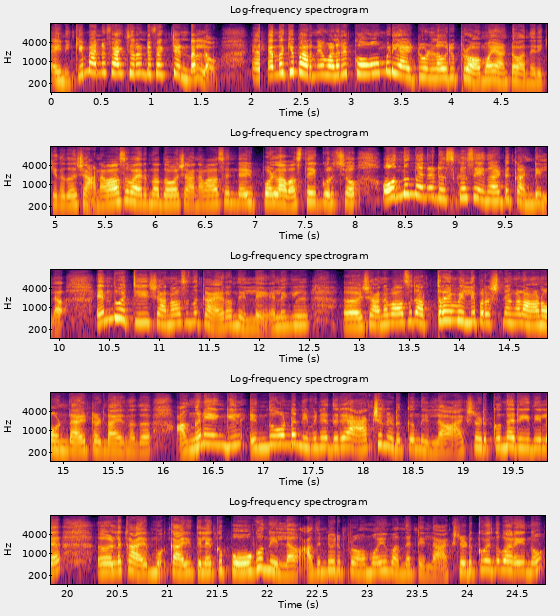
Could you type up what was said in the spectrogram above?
എനിക്ക് മാനുഫാക്ചറിങ് ഡിഫക്റ്റ് ഉണ്ടല്ലോ. എന്നൊക്കെ പറഞ്ഞ് വളരെ കോമഡി ആയിട്ടുള്ള ഒരു പ്രോമോയാണ് കേട്ടോ വന്നിരിക്കുന്നത്. ഷാനവാസ് വരുന്നതോ ഷാനവാസിന്റെ ഇപ്പോൾ ഉള്ള അവസ്ഥയെക്കുറിച്ചോ ഒന്നും തന്നെ ഡിസ്കസ് ചെയ്യുന്നതായിട്ട് കണ്ടില്ല. എന്തു പറ്റി? ഷാനവാസ് ഒന്ന് കയറുന്നില്ലേ? അല്ലെങ്കിൽ ഷാനവാസിന് അത്രയും വലിയ പ്രശ്നങ്ങളാണോ ഉണ്ടായിട്ടുണ്ടായിരുന്നത്? അങ്ങനെയെങ്കിൽ എന്തുകൊണ്ട് നിവിനെതിരെ ആക്ഷൻ എടുക്കുന്നില്ല? ആക്ഷൻ എടുക്കുന്ന രീതിയിൽ ഉള്ള കാര്യത്തിലേക്ക് പോകുന്നില്ല? അതിന്റെ ഒരു പ്രോമോയും വന്നിട്ടില്ല. ആക്ഷൻ എടുക്കുമെന്ന് പറയുന്നു.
